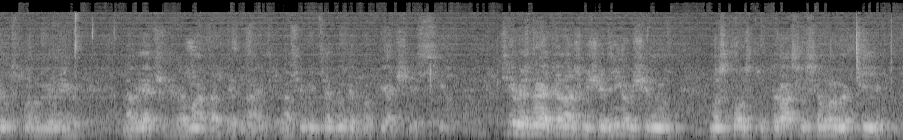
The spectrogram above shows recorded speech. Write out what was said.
3,5, навряд чи громада об'єднається. На собі це буде по 5-6 сіл. Всі ви знаєте нашу Чернігівщину, московську трасу, село Вертіївка.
